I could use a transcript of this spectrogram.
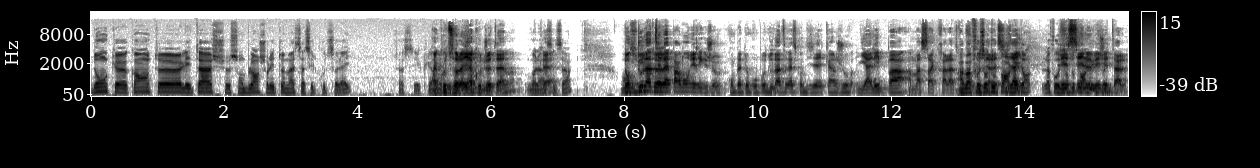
Donc, euh, quand les taches sont blanches sur les tomates, ça c'est le coup de soleil. Ça c'est clair. Un coup de soleil, un coup de je t'aime. Voilà, c'est ça. Donc d'où l'intérêt, euh, pardon Eric, je complète le propos, d'où l'intérêt ce qu'on disait il y a 15 jours, n'y allez pas, massacre à la Ah bah faut surtout pas enlever dans... Là, faut Laissez le végétal,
